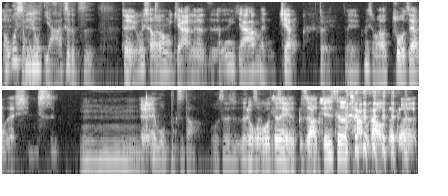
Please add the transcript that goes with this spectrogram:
哦，为什么用牙这个字？对，为什么用牙这个字？牙门将。对对，为什么要做这样的形式？嗯，对，哎、欸，我不知道，我是认真我我真的也不知道，其实真的查不到那个。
